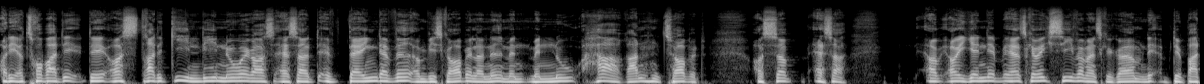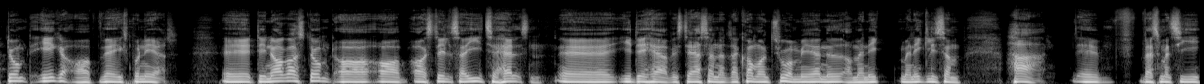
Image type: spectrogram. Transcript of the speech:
og det, jeg tror bare, det, det er også strategien lige nu, ikke også? Altså, der er ingen, der ved, om vi skal op eller ned, men, men nu har renten toppet. Og så, altså, og, og igen, jeg skal jo ikke sige, hvad man skal gøre, men det, det er bare dumt ikke at være eksponeret. Øh, det er nok også dumt at, at, at stille sig i til halsen øh, i det her, hvis det er sådan, at der kommer en tur mere ned, og man ikke, man ikke ligesom har øh, hvad skal man sige,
